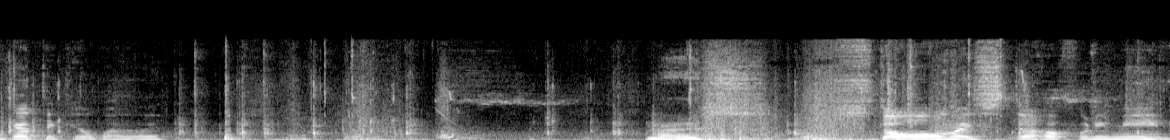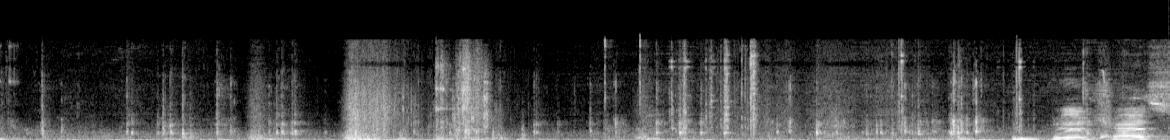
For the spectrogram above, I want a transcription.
I got the kill, by the way. Nice. Stole all my stuff. What do you mean? Here's a chest.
